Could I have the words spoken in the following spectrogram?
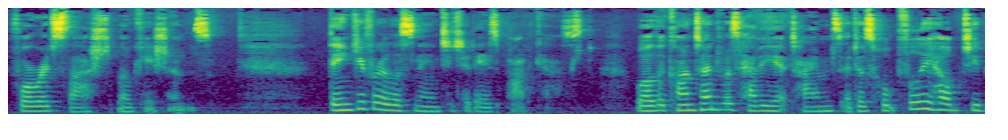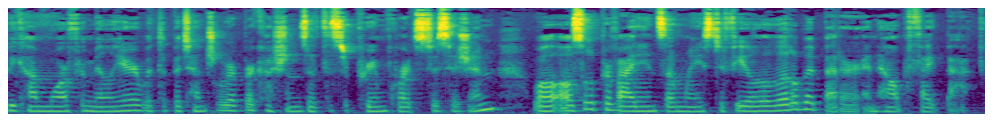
forward slash locations. Thank you for listening to today's podcast. While the content was heavy at times, it has hopefully helped you become more familiar with the potential repercussions of the Supreme Court's decision, while also providing some ways to feel a little bit better and help fight back.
